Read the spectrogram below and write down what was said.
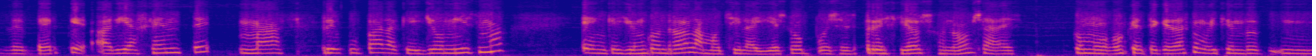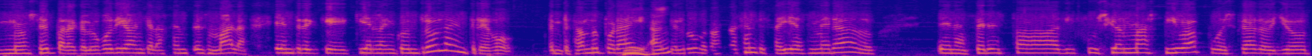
de ver que había gente más preocupada que yo misma en que yo encontrara la mochila. Y eso pues es precioso, ¿no? O sea, es como que te quedas como diciendo, mm, no sé, para que luego digan que la gente es mala. Entre que quien la encontró la entregó, empezando por ahí, a que luego tanta gente se haya esmerado en hacer esta difusión masiva, pues claro, yo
